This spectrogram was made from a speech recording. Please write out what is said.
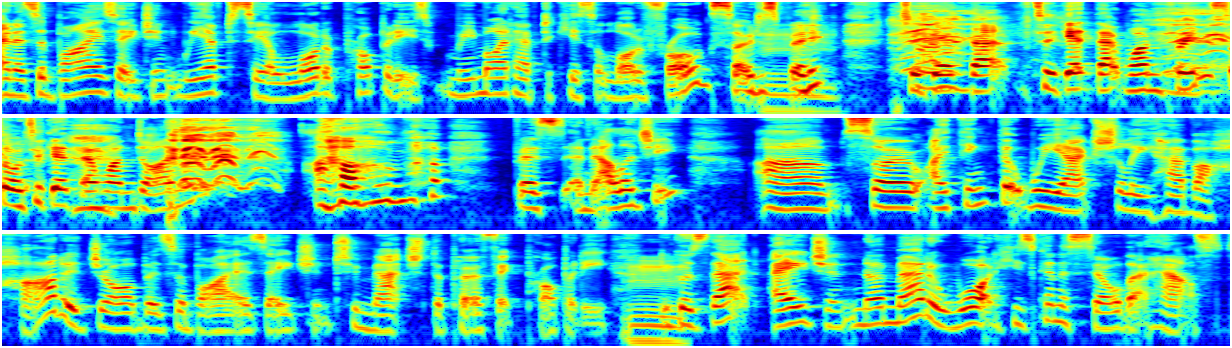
And as a buyer's agent, we have to see a lot of properties. We might have to kiss a lot of frogs, so to speak, to get that to get that one prince or to get that one diamond. Um, best analogy. Um, so I think that we actually have a harder job as a buyer's agent to match the perfect property because that agent, no matter what, he's going to sell that house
